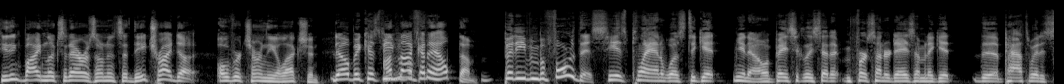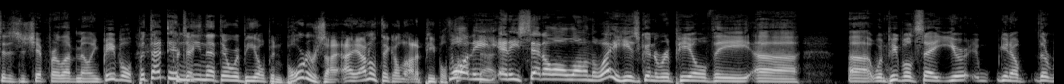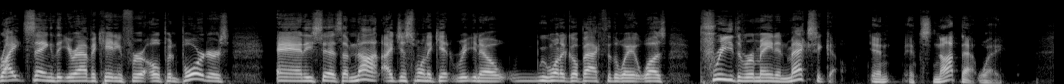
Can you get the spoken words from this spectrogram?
Do you think Biden looks at Arizona and said they tried to overturn the election? No, because I'm not bef- going to help them. But even before this, his plan was to get, you know, basically said it in first 100 days, I'm going to get the pathway to citizenship for 11 million people. But that didn't Protect- mean that there would be open borders. I, I, I don't think a lot of people Well, thought and he, that. and he said all along the way he's going to repeal the. Uh, uh, when people say you're, you know, the right saying that you're advocating for open borders, and he says I'm not. I just want to get, re- you know, we want to go back to the way it was pre the remain in Mexico. And it's not that way.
